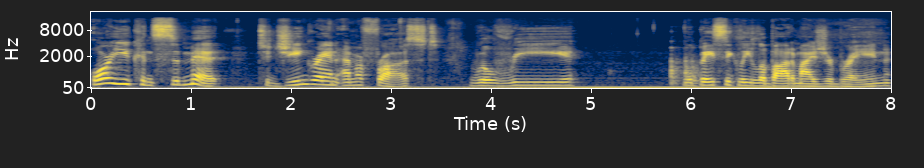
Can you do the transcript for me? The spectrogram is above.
or you can submit to Jean Grey and Emma Frost. Will re, will basically lobotomize your brain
